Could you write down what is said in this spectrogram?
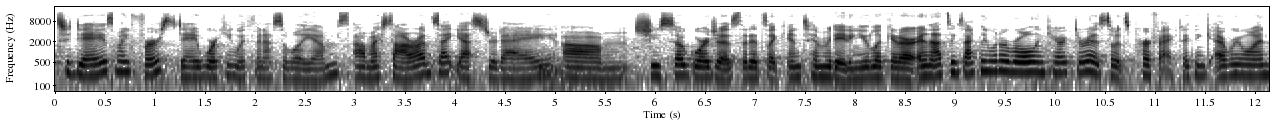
Today is my first day working with Vanessa Williams. Um, I saw her on set yesterday. Um, she's so gorgeous that it's like intimidating. You look at her, and that's exactly what her role and character is, so it's perfect. I think everyone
